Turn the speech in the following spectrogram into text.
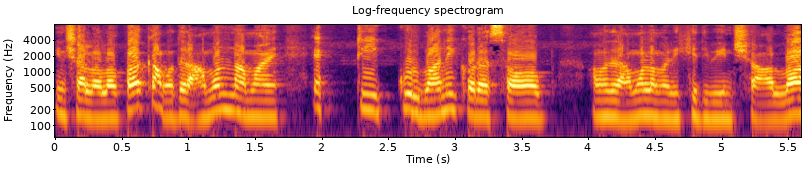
ইনশাআল্লাহ পাক আমাদের আমল নামায় একটি কুরবানি করা সব আমাদের আমল নামায় রেখে দিবে ইনশাআল্লাহ।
